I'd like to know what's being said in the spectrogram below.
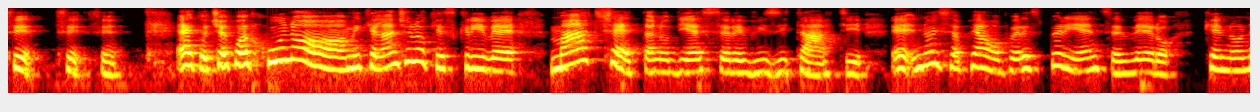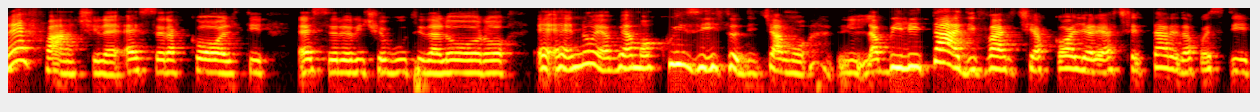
Sì, sì, sì. Ecco, c'è qualcuno, Michelangelo, che scrive, ma accettano di essere visitati e noi sappiamo per esperienza, è vero, che non è facile essere accolti, essere ricevuti da loro e, e noi abbiamo acquisito, diciamo, l'abilità di farci accogliere e accettare da questi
